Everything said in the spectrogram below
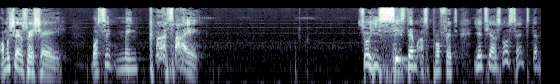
Omwashe and Sweshe. But see, Menkasai. So he sees them as prophets, yet he has not sent them.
